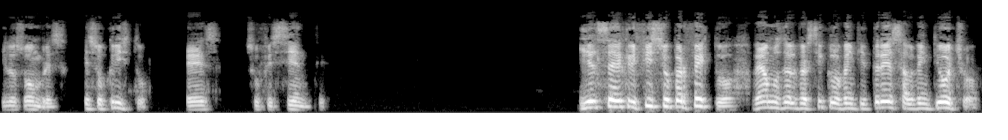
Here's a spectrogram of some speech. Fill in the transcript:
y los hombres. Jesucristo es suficiente. Y el sacrificio perfecto, veamos del versículo 23 al 28,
